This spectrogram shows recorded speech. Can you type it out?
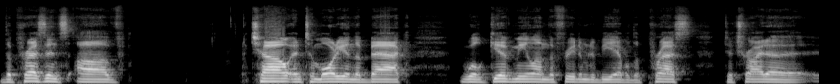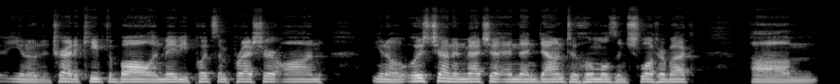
the presence of Thiaw and Tamori in the back will give Milan the freedom to be able to press to try to you know to try to keep the ball and maybe put some pressure on you know Özcan and Mecha and then down to Hummels and Schlotterbach. Um,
